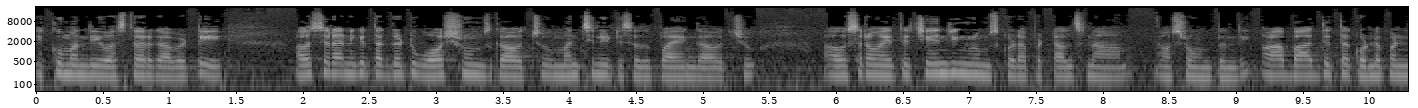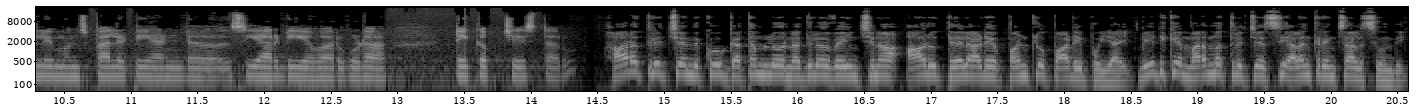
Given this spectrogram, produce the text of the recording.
ఎక్కువ మంది వస్తారు కాబట్టి అవసరానికి తగ్గట్టు వాష్రూమ్స్ కావచ్చు మంచినీటి సదుపాయం కావచ్చు. అవసరమైతే చేంజింగ్ రూమ్స్ కూడా పెట్టాల్సిన అవసరం ఉంటుంది. ఆ బాధ్యత కొండపల్లి మున్సిపాలిటీ అండ్ సిఆర్డీఏ వారు కూడా టేకప్ చేస్తారు. హారతులిచ్చేందుకు గతంలో నదిలో వేయించిన ఆరు తేలాడే పంట్లు పాడైపోయాయి. వీటికి మరమ్మతులు చేసి అలంకరించాల్సి ఉంది.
